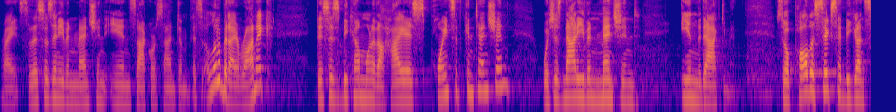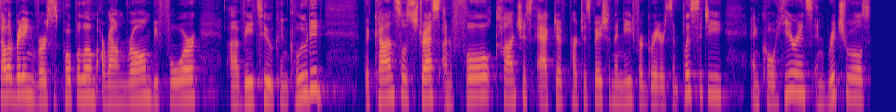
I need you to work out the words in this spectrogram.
right? So this isn't even mentioned in Sacrosanctum. It's a little bit ironic. This has become one of the highest points of contention, which is not even mentioned in the document. So Paul VI had begun celebrating versus populum around Rome before uh, V2 concluded. The council's stress on full, conscious, active participation, the need for greater simplicity and coherence in rituals,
